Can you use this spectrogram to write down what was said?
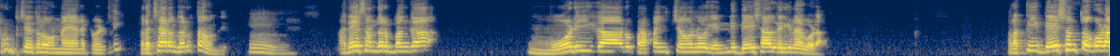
ట్రంప్ చేతిలో ఉన్నాయనేటువంటిది ప్రచారం జరుగుతూ ఉంది. అదే సందర్భంగా మోడీ గారు ప్రపంచంలో ఎన్ని దేశాలు తిరిగినా కూడా ప్రతి దేశంతో కూడా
